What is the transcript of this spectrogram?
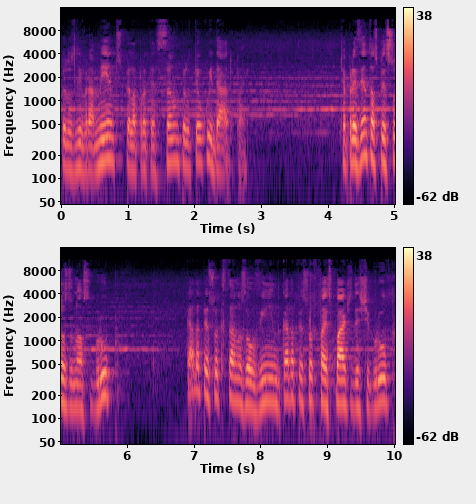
pelos livramentos, pela proteção, pelo teu cuidado, Pai. Te apresento as pessoas do nosso grupo, cada pessoa que está nos ouvindo, cada pessoa que faz parte deste grupo,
